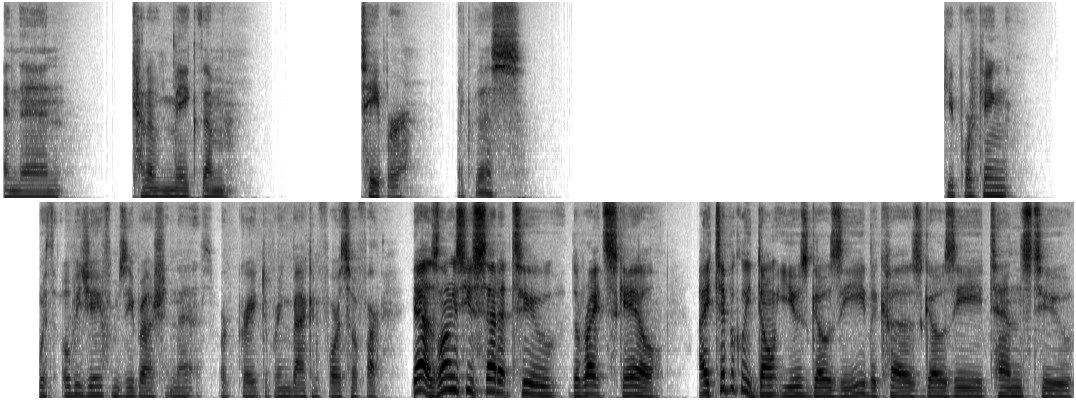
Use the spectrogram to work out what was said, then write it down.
and then kind of make them taper like this. Keep working with OBJ from ZBrush, and that's worked great to bring back and forth so far. Yeah, as long as you set it to the right scale. I typically don't use GoZ because GoZ tends to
